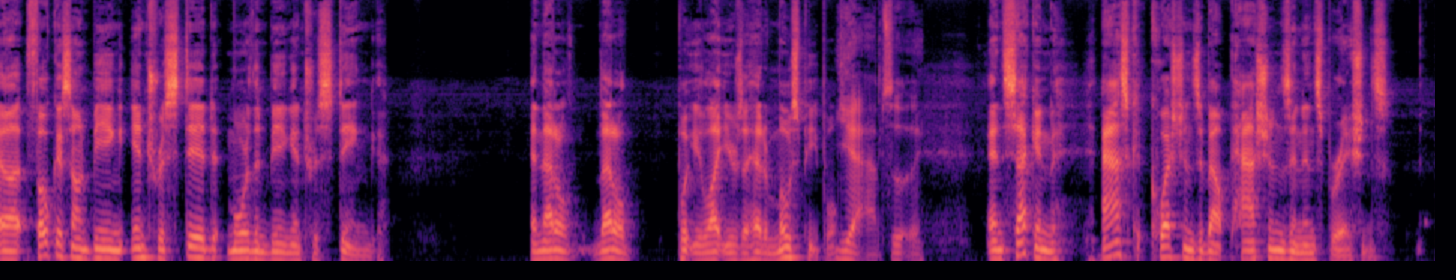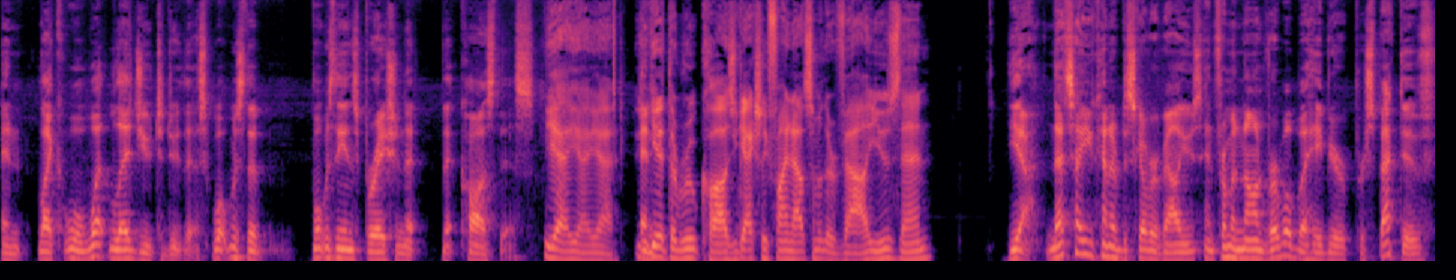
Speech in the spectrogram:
Uh, focus on being interested more than being interesting, and that'll that'll put you light years ahead of most people. Yeah. Absolutely. And second, ask questions about passions and inspirations. And like, well, what led you to do this? What was the what was the inspiration that that caused this? Yeah. Yeah. Yeah. You And- get at the root cause. You actually find out some of their values. Then. Yeah, and that's how you kind of discover values. And from a nonverbal behavior perspective,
